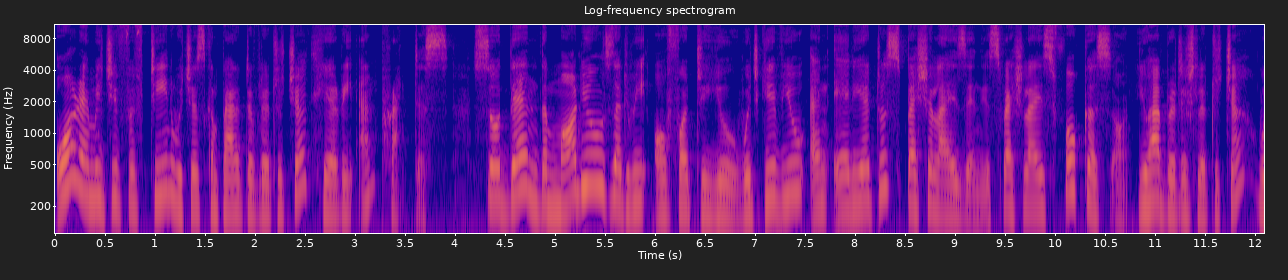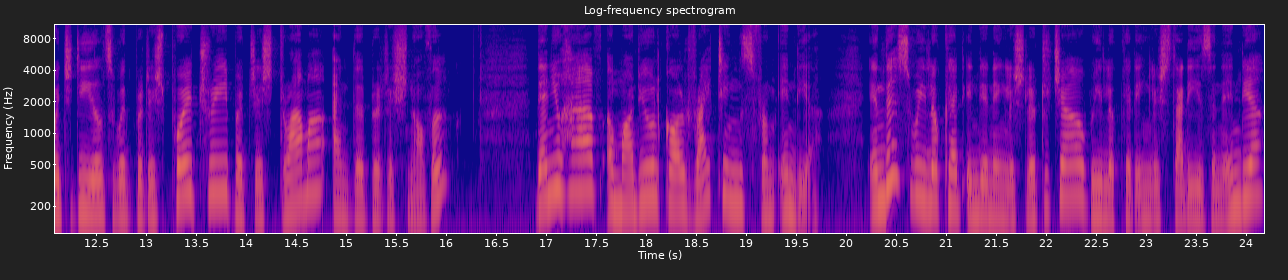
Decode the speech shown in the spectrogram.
or MEG 15, which is comparative literature, theory, and practice. So then the modules that we offer to you, which give you an area to specialize in, specialize focus on. You have British literature, which deals with British poetry, British drama, and the British novel. Then you have a module called Writings from India in this, we look at Indian English literature, we look at English studies in India,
